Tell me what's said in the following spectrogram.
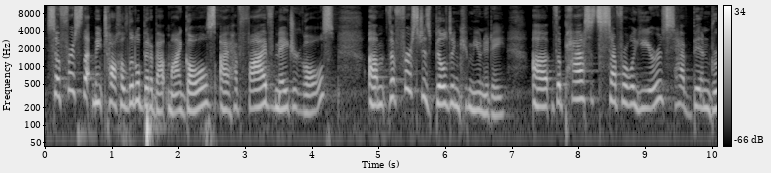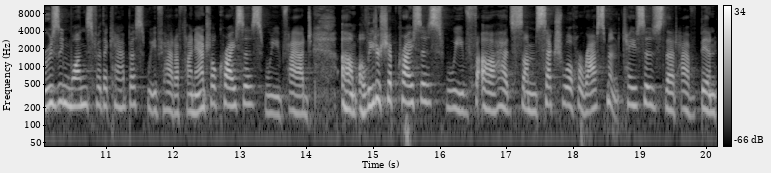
So first, let me talk a little bit about my goals. I have five major goals. Um, the first is building community. Uh, the past several years have been bruising ones for the campus. We've had a financial crisis, we've had um, a leadership crisis, we've uh, had some sexual harassment cases that have been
